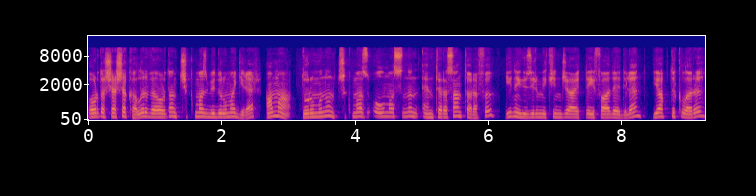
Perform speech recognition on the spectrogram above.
Orada şaşa kalır ve oradan çıkmaz bir duruma girer. Ama durumunun çıkmaz olmasının enteresan tarafı yine 122. ayette ifade edilen yaptıkları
